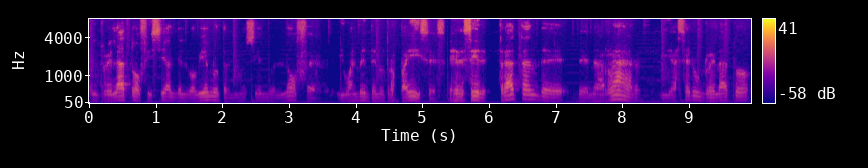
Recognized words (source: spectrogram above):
el relato oficial del gobierno terminó siendo el lofer, igualmente en otros países. Es decir, tratan de, de narrar y de hacer un relato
